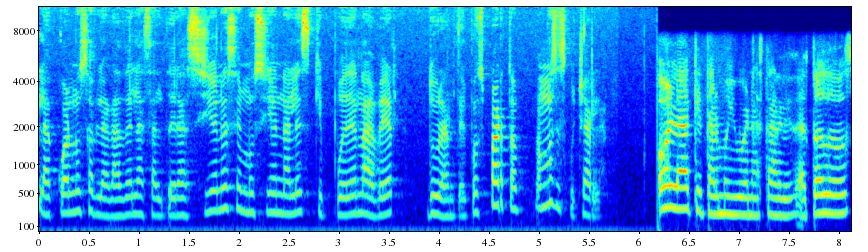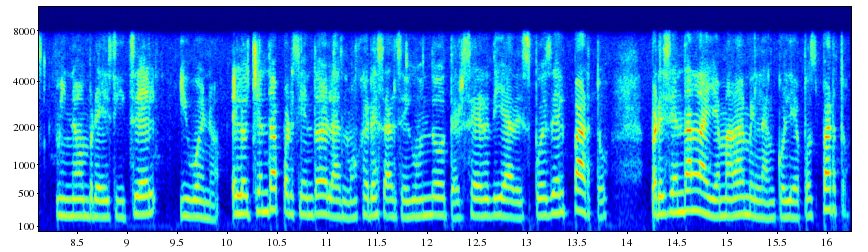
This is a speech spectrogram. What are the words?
la cual nos hablará de las alteraciones emocionales que pueden haber durante el posparto. Vamos a escucharla. Hola, ¿qué tal? Muy buenas tardes a todos. Mi nombre es Itzel y bueno, el 80% de las mujeres al segundo o tercer día después del parto presentan la llamada melancolía posparto.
